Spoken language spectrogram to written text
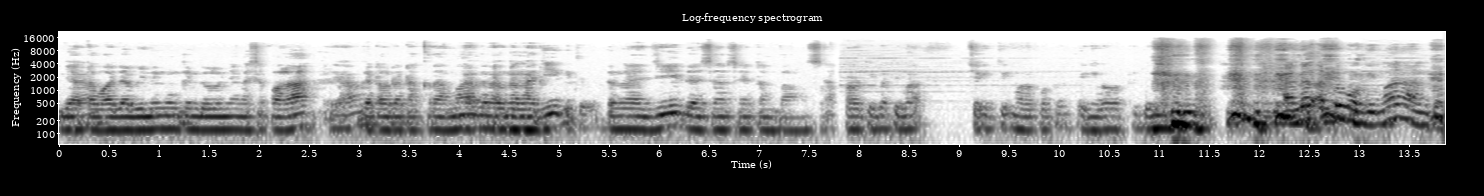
Ya. nggak tahu ada bini mungkin dulunya nggak sekolah. Ya. Nggak tahu tata kerama nggak tahu ngaji gitu. ngaji dasar setan bangsa. Kalau tiba-tiba cerita malah foto ini bawa tidur anda antum mau gimana antum?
